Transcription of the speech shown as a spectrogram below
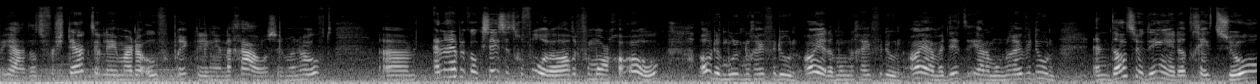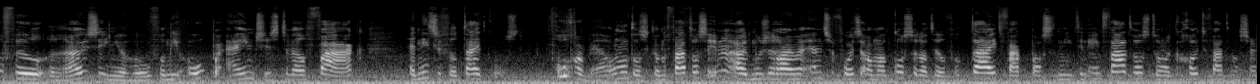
ja, dat versterkt alleen maar de overprikkeling en de chaos in mijn hoofd. Um, en dan heb ik ook steeds het gevoel, dat had ik vanmorgen ook. Oh, dat moet ik nog even doen. Oh ja, dat moet ik nog even doen. Oh ja, maar dit, ja, dat moet ik nog even doen. En dat soort dingen, dat geeft zoveel ruis in je hoofd van die open eindjes. Terwijl vaak het niet zoveel tijd kost. Vroeger wel, want als ik dan de vaatwasser in en uit moest ruimen enzovoorts, allemaal kostte dat heel veel tijd. Vaak past het niet in één vaatwasser. Toen had ik een grote vaatwasser,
